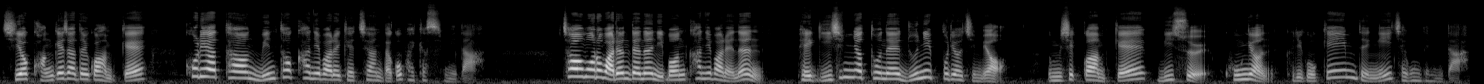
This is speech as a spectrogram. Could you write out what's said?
지역 관계자들과 함께 코리아타운 윈터 카니발을 개최한다고 밝혔습니다. 처음으로 마련되는 이번 카니발에는 120여 톤의 눈이 뿌려지며 음식과 함께 미술, 공연, 그리고 게임 등이 제공됩니다.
